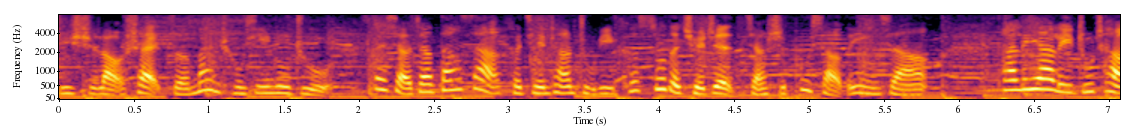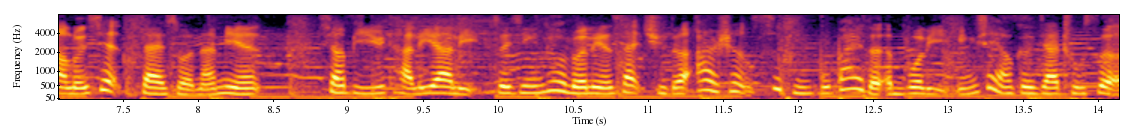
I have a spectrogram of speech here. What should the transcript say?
即使老帅泽曼重新入主，但小将当萨和前场主力科苏的缺阵将是不小的影响。卡利亚里主场沦陷在所难免。相比于卡利亚里，最近六轮联赛取得二胜四平不败的恩波里明显要更加出色。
